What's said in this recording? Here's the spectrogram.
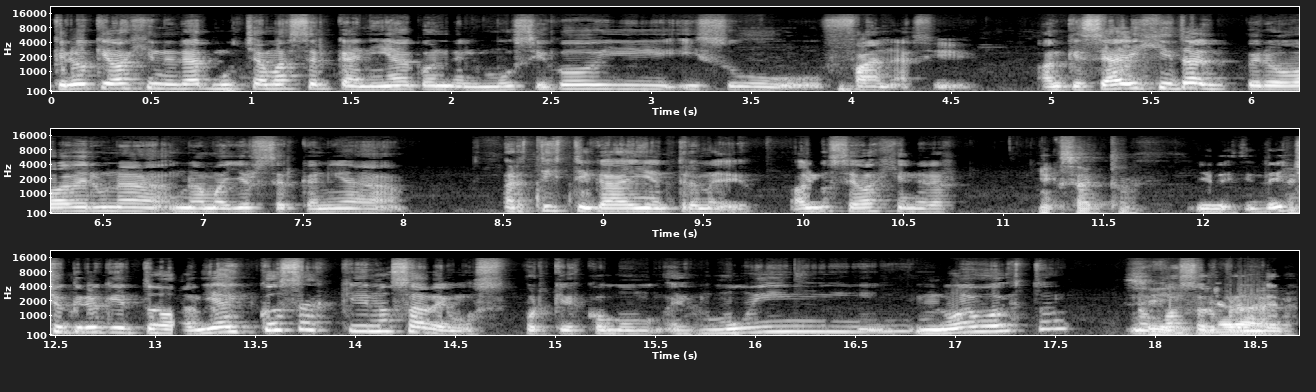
creo que va a generar mucha más cercanía con el músico y, y su fan, así. Aunque sea digital, pero va a haber una, una mayor cercanía artística ahí entre medio. Algo se va a generar. Exacto. Y de, hecho creo que todavía hay cosas que no sabemos, porque es como es muy nuevo esto, nos va a sorprender.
